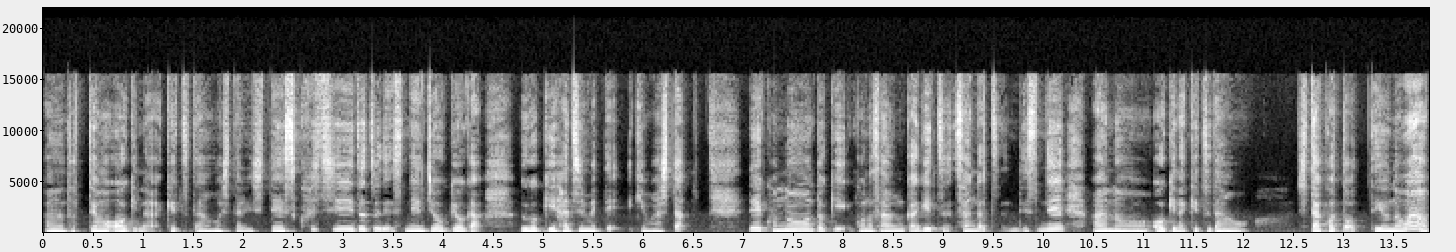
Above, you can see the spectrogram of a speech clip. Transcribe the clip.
あの、とっても大きな決断をしたりして、少しずつですね、状況が動き始めていきました。で、この時、この3ヶ月、3月にですね、あの、大きな決断をしたことっていうのは、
